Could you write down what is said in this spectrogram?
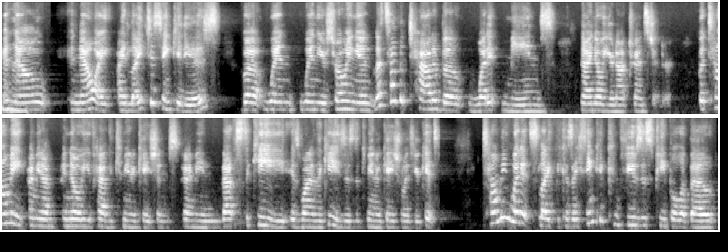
and mm-hmm. now, and now I I like to think it is. But when when you're throwing in, let's have a chat about what it means. Now I know you're not transgender, but tell me. I mean, I, I know you've had the communications. I mean, that's the key. Is one of the keys is the communication with your kids. Tell me what it's like because I think it confuses people about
